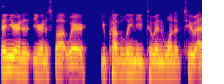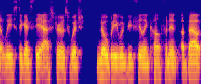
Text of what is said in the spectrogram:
then you're in a you're in a spot where you probably need to win one of two at least against the Astros, which nobody would be feeling confident about.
